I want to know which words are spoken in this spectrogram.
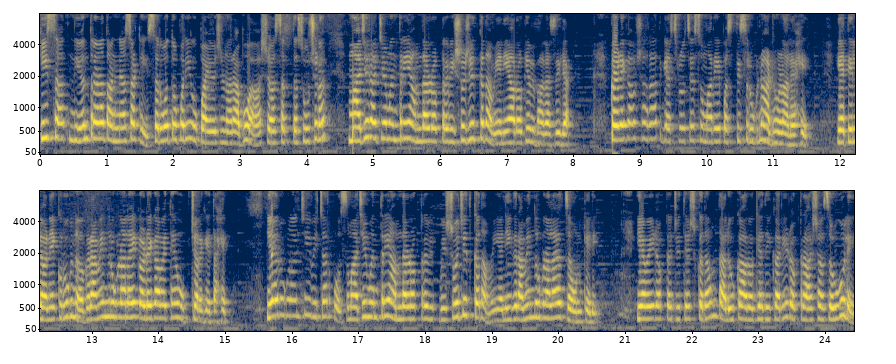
ही साथ नियंत्रणात आणण्यासाठी सर्वतोपरी उपाययोजना राबवा अशा सक्त सूचना माजी राज्यमंत्री आमदार डॉक्टर विश्वजित कदम यांनी आरोग्य विभागास दिल्या. कडेगाव शहरात गॅस्ट्रोचे सुमारे पस्तीस रुग्ण आढळून आले आहेत. यातील अनेक रुग्ण ग्रामीण रुग्णालय कडेगाव येथे उपचार घेत आहेत. या रुग्णांची विचारपूस माजी मंत्री आमदार डॉक्टर विश्वजित कदम यांनी ग्रामीण रुग्णालयात जाऊन केली. यावेळी डॉक्टर जितेश कदम तालुका आरोग्य अधिकारी डॉक्टर आशा चौगुले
